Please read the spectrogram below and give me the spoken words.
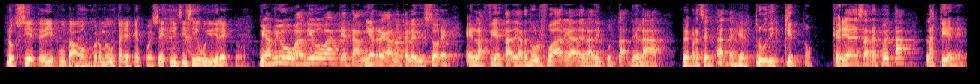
los siete diputados, pero me gustaría que fuese incisivo y directo. Mi amigo Juan Diego Vázquez también regaló televisores en la fiesta de Arnulfo Arias de la diputa- de la representante Gertrudis Kirto. Quería esa respuesta, la tiene.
